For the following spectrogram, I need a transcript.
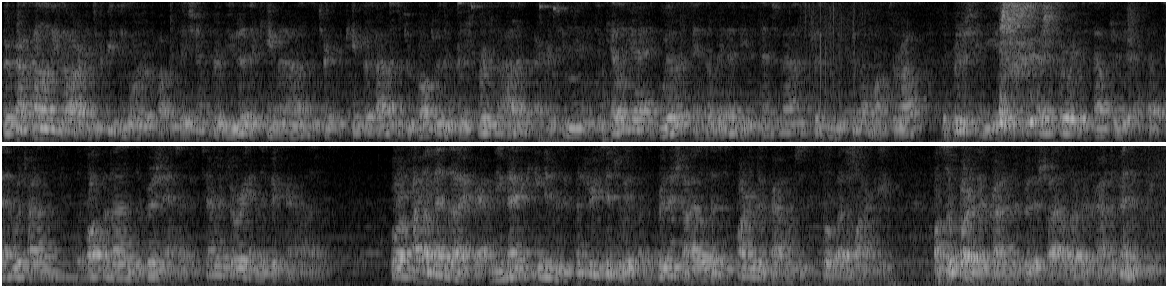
The Crown colonies are, in decreasing order of population, Bermuda, the Cayman Islands, the Turks and Caicos Islands, Gibraltar, the British Virgin Islands, Akrotiri and Dikelia, Anguilla, St. Helena, the Ascension Islands, Tristan da Cunha, Montserrat, the British Indian Territory, the South Georgia and South Sandwich Islands, the Falkland Islands, the British Antarctic Territory, and the Pitcairn Islands. For our final Venn diagram, the United Kingdom is a country situated on the British Isles that is part of the Crown, which is controlled by the monarchy. Also part of the Crown and the British Isles are the Crown dependencies.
